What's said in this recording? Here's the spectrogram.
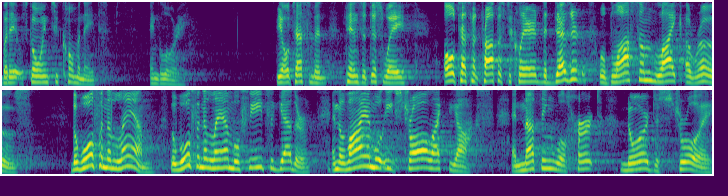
but it's going to culminate in glory. The Old Testament pins it this way Old Testament prophets declared, The desert will blossom like a rose. The wolf and the lamb, the wolf and the lamb will feed together, and the lion will eat straw like the ox, and nothing will hurt nor destroy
